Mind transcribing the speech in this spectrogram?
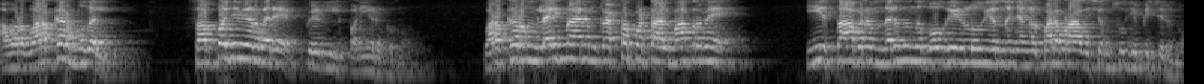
അവർ വർക്കർ മുതൽ സബ് എഞ്ചിനീയർ വരെ ഫീൽഡിൽ പണിയെടുക്കുന്നു. വർക്കറും ലൈൻമാനും കഷ്ടപ്പെട്ടാൽ മാത്രമേ ഈ സ്ഥാപനം നിലനിന്ന് പോകുകയുള്ളൂ എന്ന് ഞങ്ങൾ പല പ്രാവശ്യം സൂചിപ്പിച്ചിരുന്നു.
